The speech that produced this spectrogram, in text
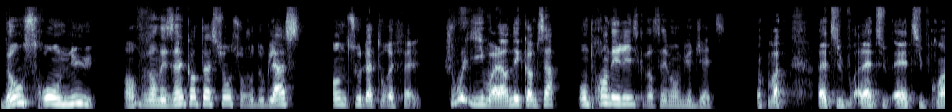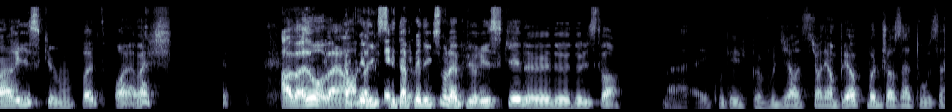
danseront nus en faisant des incantations sur Joe Douglas en dessous de la Tour Eiffel. Je vous le dis, voilà, on est comme ça. On prend des risques dans ces bons vieux Jets. là, tu, là tu, eh, tu prends un risque, mon pote. Oh la vache. Ah bah non, bah c'est ta, prédiction la plus risquée de, de, l'histoire. Bah écoutez, je peux vous le dire, si on est en playoff, bonne chance à tous. Hein.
